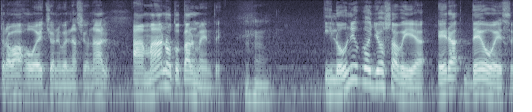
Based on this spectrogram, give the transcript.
trabajo hecho a nivel nacional. A mano totalmente. Y lo único que yo sabía era DOS,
